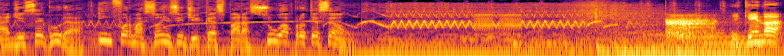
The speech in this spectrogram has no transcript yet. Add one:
Cidade Segura. Informações e dicas para sua proteção. E quem dá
